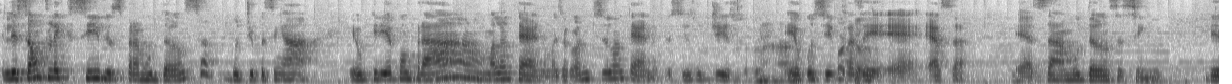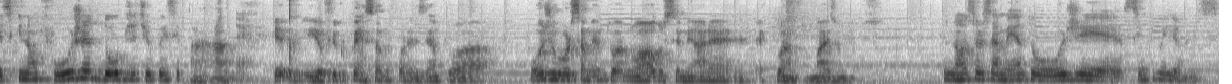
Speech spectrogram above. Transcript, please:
Eles são flexíveis para mudança, do tipo assim, ah, eu queria comprar uma lanterna, mas agora não preciso de lanterna, eu preciso disso. Uhum. Eu consigo Bacana. fazer é, essa, essa mudança, assim, desde que não fuja do objetivo principal. Uhum. Né? E eu, eu, fico pensando, por exemplo, a, hoje o orçamento anual do SEMEAR é, é quanto, mais ou menos? O nosso orçamento hoje é 5 milhões.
